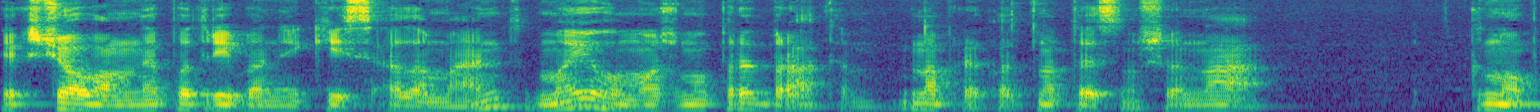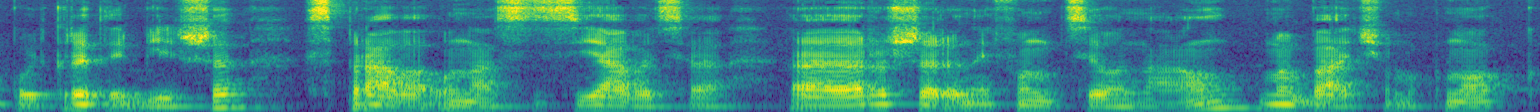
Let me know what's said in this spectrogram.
Якщо вам не потрібен якийсь елемент, ми його можемо придбати. Наприклад, натиснувши на кнопку Відкрити більше, справа у нас з'явиться е, розширений функціонал. Ми бачимо кнопку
